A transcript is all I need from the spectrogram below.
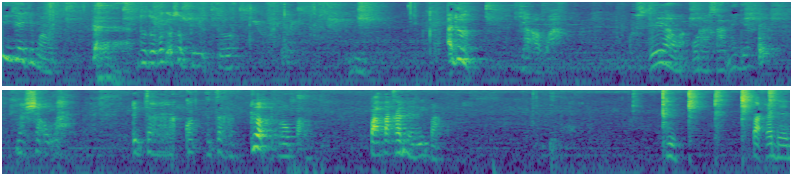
Iki mau? Tutupnya kok sebeda. Hmm. Aduh, ya. Gusti awakku rasane ya. Masya Allah. Dicerekot, diceredot lho Pak. Patakan dari Pak. Nih, Pak Kaden.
